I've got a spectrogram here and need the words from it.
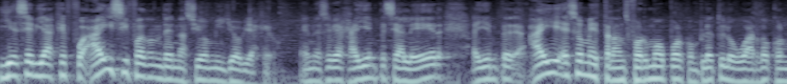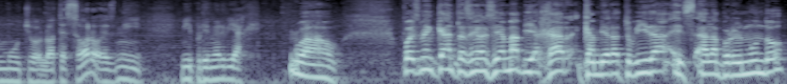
Y ese viaje fue, ahí sí fue donde nació mi yo viajero. En ese viaje, ahí empecé a leer, ahí, empe- ahí eso me transformó por completo y lo guardo con mucho, lo atesoro, es mi, mi primer viaje. Wow. Pues me encanta, señor. Se llama Viajar cambiará tu vida. Es Alan por el mundo.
